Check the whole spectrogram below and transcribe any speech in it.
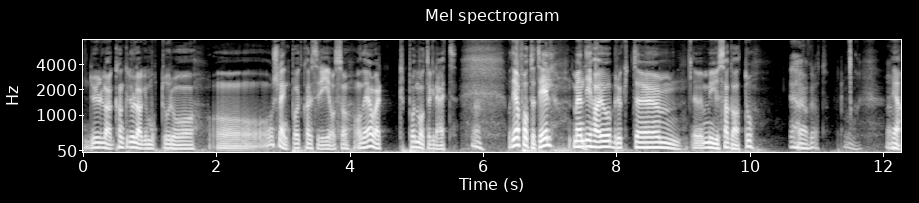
du lag, Kan ikke du lage motor og, og, og slenge på et karosseri også? Og det har vært på en måte greit. Ja. Og de har fått det til, men de har jo brukt um, mye Sagato. Ja, Ja. akkurat. Ja.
